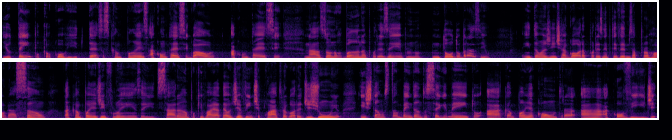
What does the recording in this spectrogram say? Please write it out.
E o tempo que ocorrido dessas campanhas acontece igual acontece na zona urbana, por exemplo, no, em todo o Brasil. Então, a gente agora, por exemplo, tivemos a prorrogação da campanha de influenza e de sarampo, que vai até o dia 24 agora de junho, e estamos também dando seguimento à campanha contra a, a Covid,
